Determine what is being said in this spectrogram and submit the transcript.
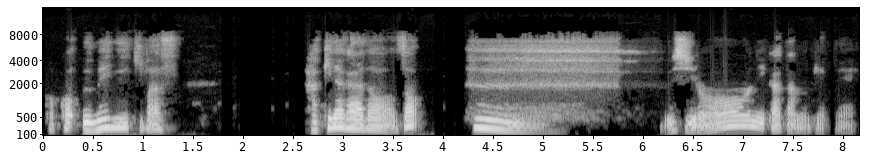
ここ埋めに行きます。吐きながらどうぞ。ふー。後ろに傾けて。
